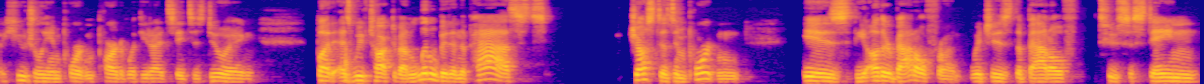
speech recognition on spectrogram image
a hugely important part of what the United States is doing. But as we've talked about a little bit in the past, just as important is the other battlefront, which is the battle to sustain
